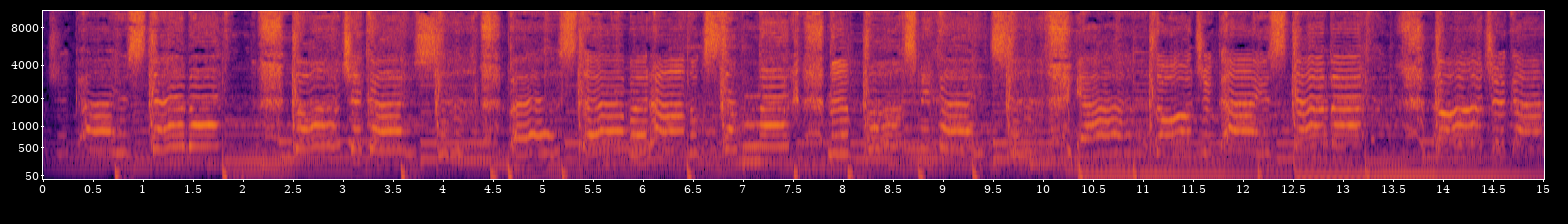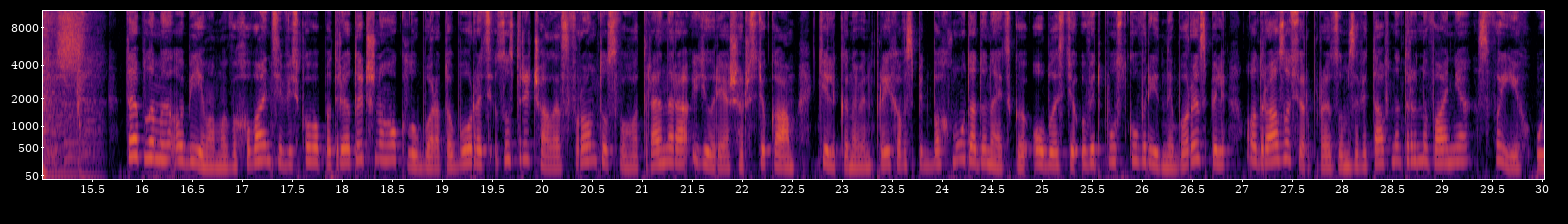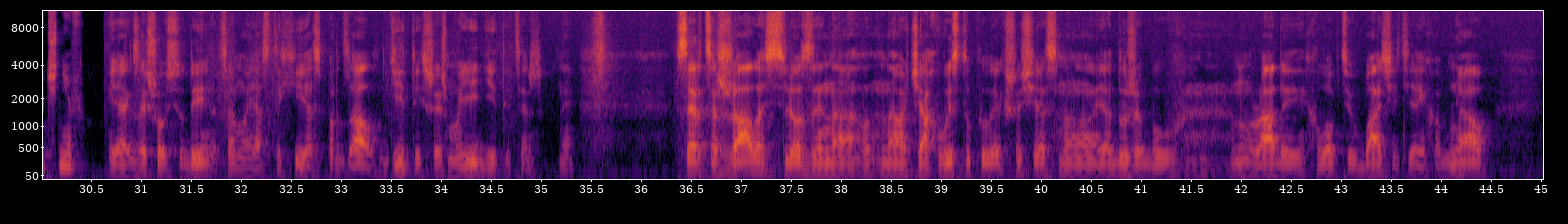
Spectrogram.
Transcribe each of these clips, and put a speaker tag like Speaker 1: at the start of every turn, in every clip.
Speaker 1: Дочекаюсь тебе, дочекаюся,
Speaker 2: Теплими обіймами вихованці військово-патріотичного клубу Ратоборець зустрічали з фронту свого тренера Юрія Шерстюка. Тільки но він приїхав з під Бахмута Донецької області у відпустку в рідний Бориспіль, одразу сюрпризом завітав на тренування своїх учнів.
Speaker 3: Я як зайшов сюди, це моя стихія, спортзал, діти, ще ж мої діти. Це ж не серце зжалось, сльози на, на очах виступили, якщо чесно. Я дуже був ну, радий хлопців бачити, я їх обняв.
